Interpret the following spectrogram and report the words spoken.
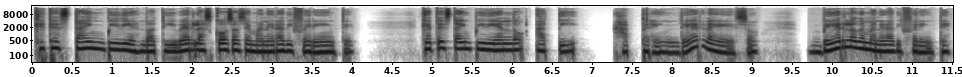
¿Qué te está impidiendo a ti ver las cosas de manera diferente? ¿Qué te está impidiendo a ti aprender de eso, verlo de manera diferente,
